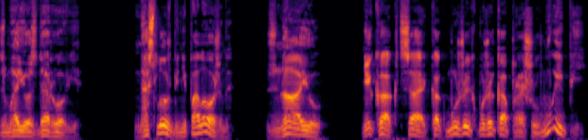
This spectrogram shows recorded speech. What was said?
за мое здоровье. На службе не положено». «Знаю. Не как царь, как мужик мужика прошу. Выпей».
